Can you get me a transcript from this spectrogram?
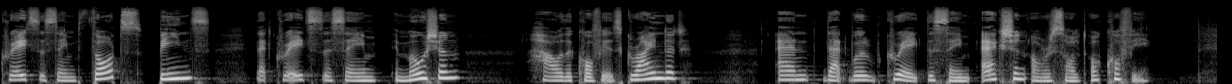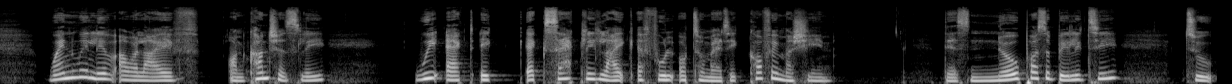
creates the same thoughts, beans, that creates the same emotion, how the coffee is grinded, and that will create the same action or result or coffee. When we live our life unconsciously, we act exactly like a full automatic coffee machine. There's no possibility to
